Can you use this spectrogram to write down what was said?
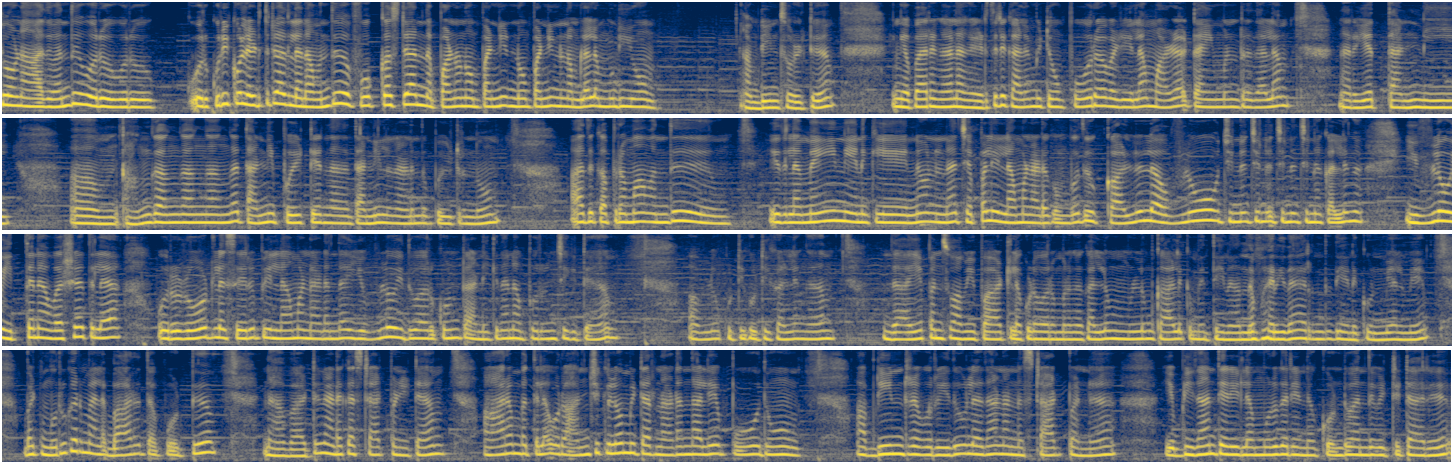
ஸோ நான் அது வந்து ஒரு ஒரு ஒரு குறிக்கோள் எடுத்துகிட்டு அதில் நான் வந்து ஃபோக்கஸ்டாக இருந்தேன் பண்ணணும் பண்ணிடணும் பண்ணிடணும் நம்மளால் முடியும். அப்படின்னு சொல்லிட்டு இங்கே பாருங்கள் நாங்கள் எடுத்துகிட்டு கிளம்பிட்டோம். போகிற வழியெல்லாம் மழை டைமுன்றதால நிறைய தண்ணி அங்கே அங்கே அங்கே அங்கே தண்ணி போயிட்டே இருந்தேன் அந்த தண்ணியில் நடந்து போயிட்டுருந்தோம் அதுக்கப்புறமா வந்து இதில் மெயின் எனக்கு இன்னொன்றுனா செப்பல் இல்லாமல் நடக்கும்போது கல்லில் அவ்வளோ சின்ன சின்ன சின்ன சின்ன கல்லுங்க. இவ்வளோ இத்தனை வருஷத்தில் ஒரு ரோட்டில் செருப்பு இல்லாமல் நடந்தால் எவ்வளோ இதுவாக இருக்கும்ன்ட்டு அன்றைக்கி தான் நான் புரிஞ்சுக்கிட்டேன். அவ்வளோ குட்டி குட்டி கல்லுங்க. இந்த ஐயப்பன் சுவாமி பாட்டில் கூட வரும் பாருங்க கல்லும் முள்ளும் காலுக்கு மெத்தின அந்த மாதிரி தான் இருந்தது எனக்கு உண்மையாலுமே. பட் முருகர் மேலே பாரத்தை போட்டு நான் பாட்டு நடக்க ஸ்டார்ட் பண்ணிட்டேன். ஆரம்பத்தில் ஒரு அஞ்சு கிலோமீட்டர் நடந்தாலே போதும் அப்படின்ற ஒரு இதுவில் தான் நான் ஸ்டார்ட் பண்ணேன். எப்படி தான் தெரியல முருகர் என்னை கொண்டு வந்து விட்டுட்டாரு.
